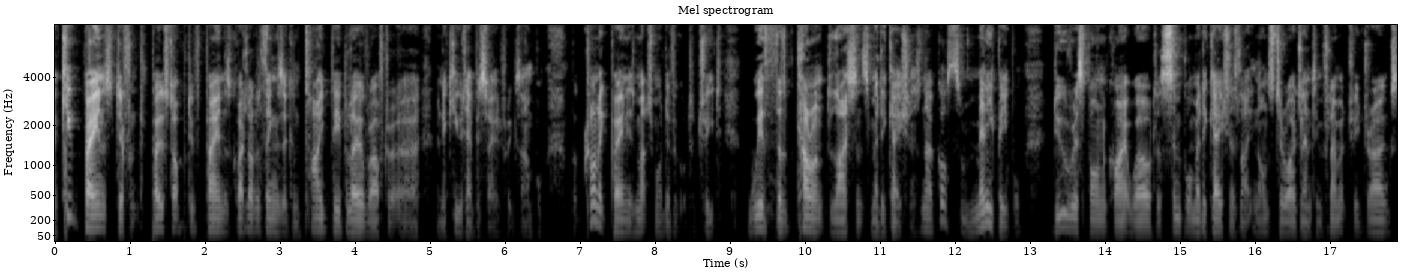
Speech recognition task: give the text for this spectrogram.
Acute pain is different. Post-operative pain, there's quite a lot of things that can tide people over after uh, an acute episode, for example. But chronic pain is much more difficult to treat with the current licensed medications. Now, of course, many people do respond quite well to simple medications like non-steroidal anti-inflammatory drugs,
